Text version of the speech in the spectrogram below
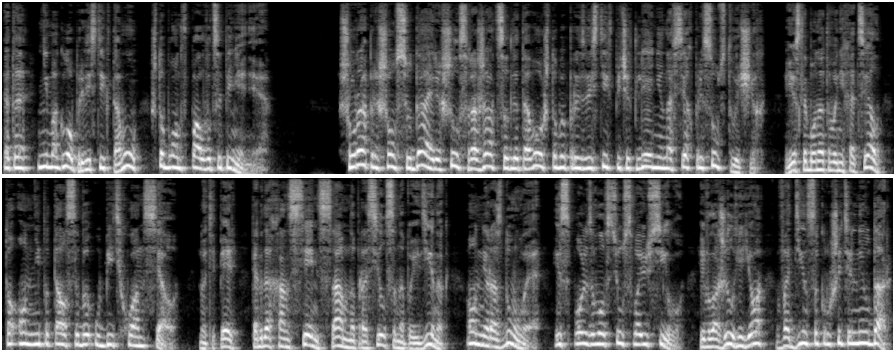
Это не могло привести к тому, чтобы он впал в оцепенение. Шура пришел сюда и решил сражаться для того, чтобы произвести впечатление на всех присутствующих. Если бы он этого не хотел, то он не пытался бы убить Хуан Сяо. Но теперь, когда Хан Сень сам напросился на поединок, он, не раздумывая, использовал всю свою силу и вложил ее в один сокрушительный удар,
